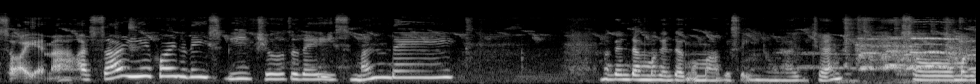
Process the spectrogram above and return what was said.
So, ayan mga kasari for today's video. Today is Monday. Magandang magandang umaga sa inyong lahat dyan. So, mag,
